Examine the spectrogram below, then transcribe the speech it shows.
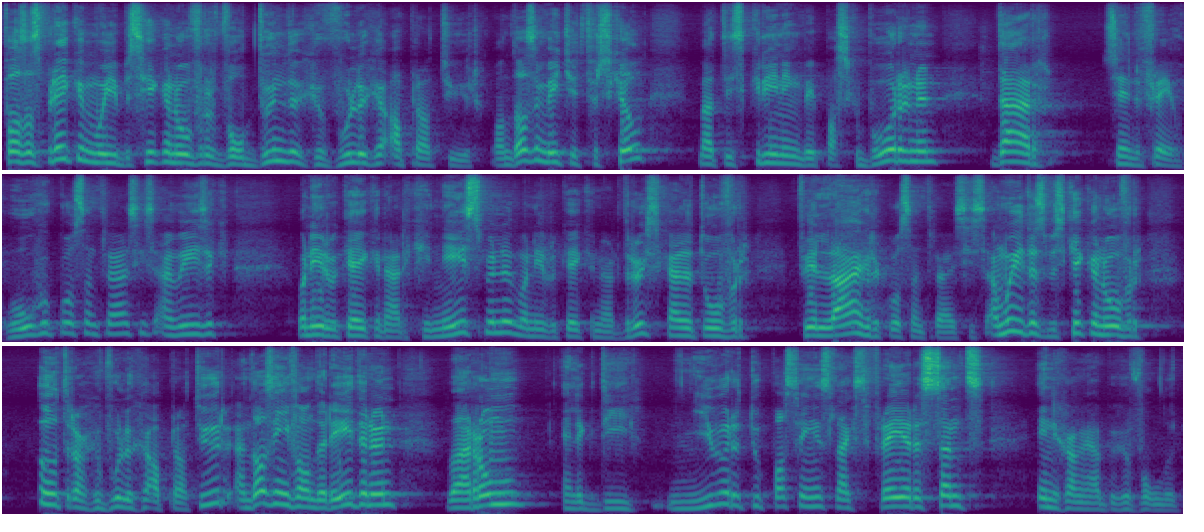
Vanzelfsprekend moet je beschikken over voldoende gevoelige apparatuur. Want dat is een beetje het verschil met die screening bij pasgeborenen. Daar zijn er vrij hoge concentraties aanwezig. Wanneer we kijken naar geneesmiddelen, wanneer we kijken naar drugs, gaat het over veel lagere concentraties. En moet je dus beschikken over ultragevoelige apparatuur. En dat is een van de redenen waarom eigenlijk die nieuwere toepassingen slechts vrij recent ingang hebben gevonden.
